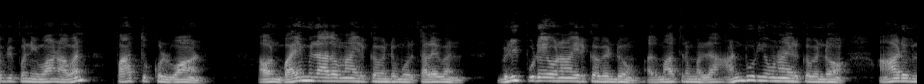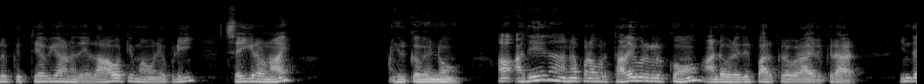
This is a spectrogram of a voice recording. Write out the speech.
எப்படி பண்ணிவான்? அவன் பார்த்து கொள்வான் அவன் பயமில்லாதவனா இருக்க வேண்டும் ஒரு தலைவன். விழிப்புடையவனா இருக்க வேண்டும். அது மாத்திரமல்ல அன்புடையவனா இருக்க வேண்டும். ஆடுகளுக்கு தேவையானது எல்லாவற்றையும் அவன் எப்படி செய்கிறவனாய் இருக்க வேண்டும். அதே தான் என்ன பண்ண ஒரு தலைவர்களுக்கும் ஆண்டவர் எதிர்பார்க்கிறவராக இருக்கிறார். இந்த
